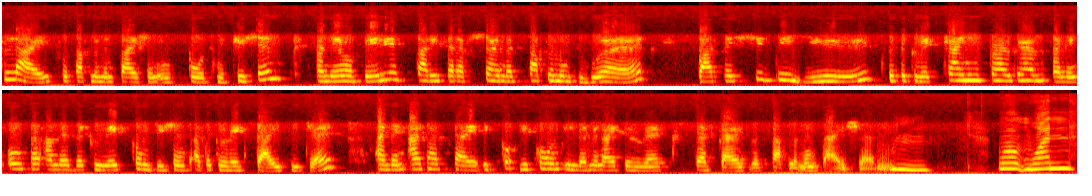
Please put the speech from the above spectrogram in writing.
place for supplementation in sports nutrition, and there are various studies that have shown that supplements work, but they should be used with the correct training program and then also under the correct conditions at the correct dosages. And then, as I say, it, you can't eliminate the risks that goes with supplementation. Mm. Well, one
